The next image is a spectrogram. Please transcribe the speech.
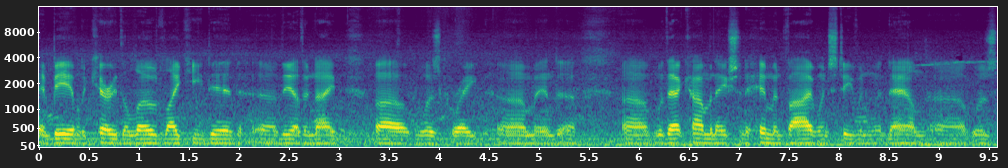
and be able to carry the load like he did uh, the other night uh, was great. Um, and uh, with that combination of him and Vi when Steven went down uh, was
